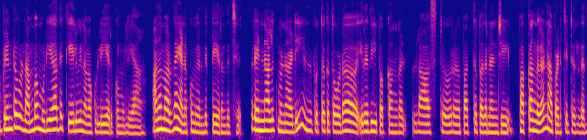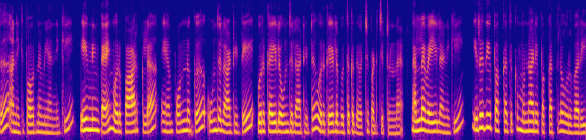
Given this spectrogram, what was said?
அப்படின்ற ஒரு நம்ப முடியாத கேள்வி நமக்குள்ளேயே இருக்கும் இல்லையா? அந்த மாதிரி தான் எனக்கும் இருந்துகிட்டே இருந்துச்சு. ரெண்டு நாளுக்கு முன்னாடி இந்த புத்தகத்தோட இறுதி பக்கங்கள் லாஸ்ட் ஒரு பத்து பதினஞ்சு பக்கங்களை நான் படிச்சிட்டு இருந்தது அன்னைக்கு பௌர்ணமி அன்னைக்கு. ஈவினிங் டைம் ஒரு பார்க்கில் என் பொண்ணுக்கு ஊஞ்சல் ஆட்டிட்டே ஒரு கையில் ஊஞ்சல் ஆட்டிட்டு ஒரு கையில் புத்தகத்தை வச்சு படிச்சுட்டு இருந்தேன். நல்ல வெயில் அன்னைக்கு. இறுதி பக்கத்துக்கு முன்னாடி பக்கத்தில் ஒரு வரி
